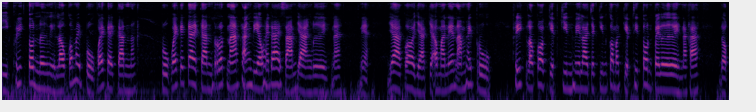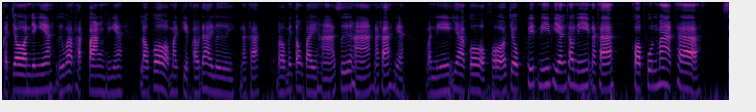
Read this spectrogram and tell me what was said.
อีกพริกต้นหนึ่งนี่เราก็ไม่ปลูกไว้ไกลกันนะปลูกไว้ใกล้ ๆ กันรดน้ำครั้งเดียวให้ได้ 3 อย่างเลยนะเนี่ยย่าก็อยากจะเอามาแนะนำให้ปลูกพริกเราก็เก็บกินเวลาจะกินก็มาเก็บที่ต้นไปเลยนะคะ ดอกขจรอย่างเงี้ยหรือว่าผักปังอย่างเงี้ย เราก็มาเก็บเอาได้เลยนะคะ เราไม่ต้องไปหาซื้อหานะคะเนี่ยวันนี้ย่าก็ขอจบคลิปนี้เพียงเท่านี้นะคะ ขอบคุณมากค่ะ ส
